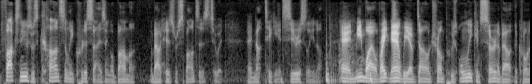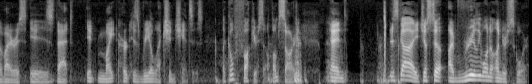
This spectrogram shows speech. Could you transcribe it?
Fox News was constantly criticizing Obama about his responses to it and not taking it seriously enough. And meanwhile, right now we have Donald Trump whose only concern about the coronavirus is that it might hurt his reelection chances. Like go fuck yourself. I'm sorry. And this guy just to I really want to underscore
